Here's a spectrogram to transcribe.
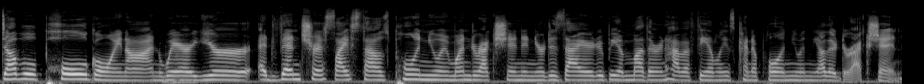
double pull going on where your adventurous lifestyle is pulling you in one direction and your desire to be a mother and have a family is kind of pulling you in the other direction.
